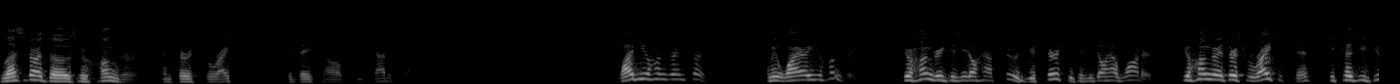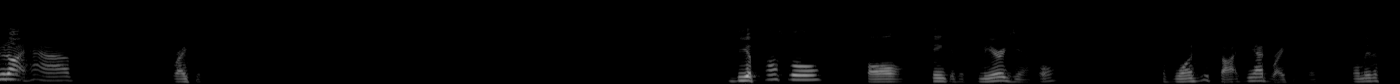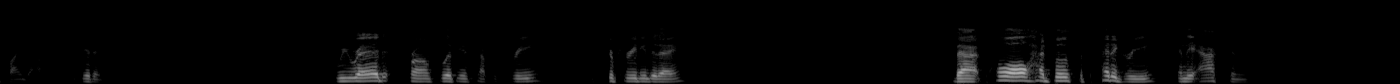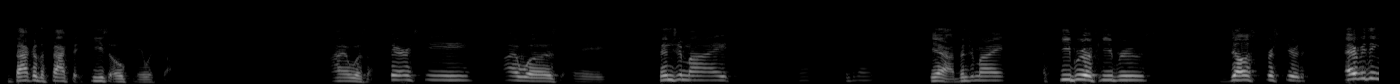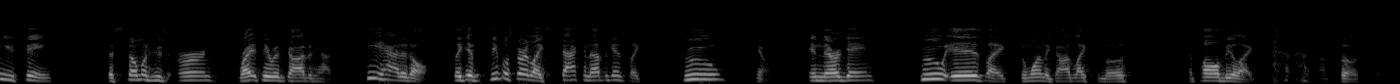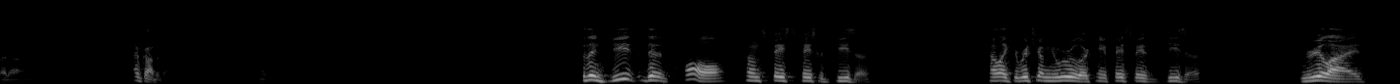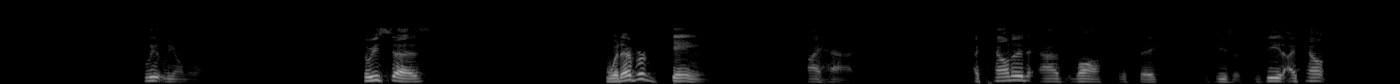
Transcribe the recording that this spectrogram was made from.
Blessed are those who hunger and thirst for righteousness, for they shall be satisfied. Why do you hunger and thirst? I mean, why are you hungry? You're hungry because you don't have food. You're thirsty because you don't have water. You hunger and thirst for righteousness because you do not have righteousness. The Apostle Paul, I think, is a premier example of one who thought he had righteousness only to find out that he didn't. We read from Philippians chapter 3, the scripture reading today that Paul had both the pedigree and the actions to back up the fact that he's okay with God. I was a Pharisee. I was a Benjamite. Benjamite? Yeah, Benjamite. A Hebrew of Hebrews. Zealous persecutor. Everything you think that someone who's earned right favor with God would have. He had it all. Like if people started like stacking up against like who, you know, in their game, who is like the one that God likes the most, and Paul will be like, not to boast, but um, I've got it all. Right? But then, Je- then Paul comes face to face with Jesus, kind of like the rich young ruler came face to face with Jesus, and realized completely on the wrong track. So he says, whatever gain I had, I counted as loss for the sake of Jesus. Indeed, I count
